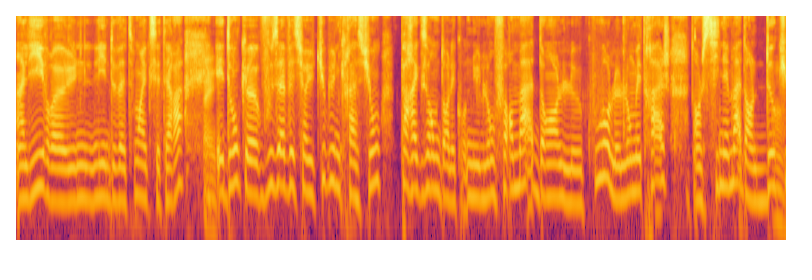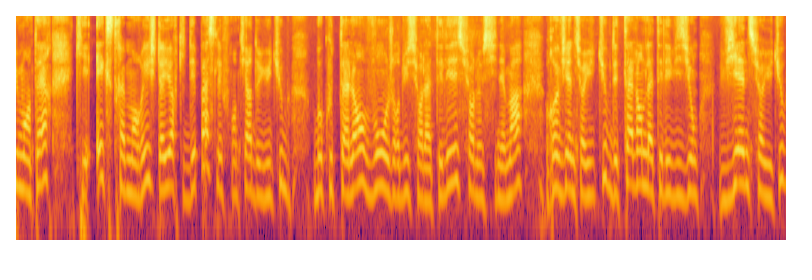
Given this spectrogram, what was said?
un livre, euh, une ligne de vêtements, etc. Et donc, euh, vous avez sur YouTube une création, par exemple, dans les contenus long format, dans le court, le long métrage, dans le cinéma, dans le mmh. documentaire, qui est extrêmement riche, d'ailleurs, qui dépasse les frontières de YouTube. Beaucoup de talents vont aujourd'hui sur la télé, sur le cinéma, reviennent sur YouTube. Des talents de la télévision viennent sur YouTube.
